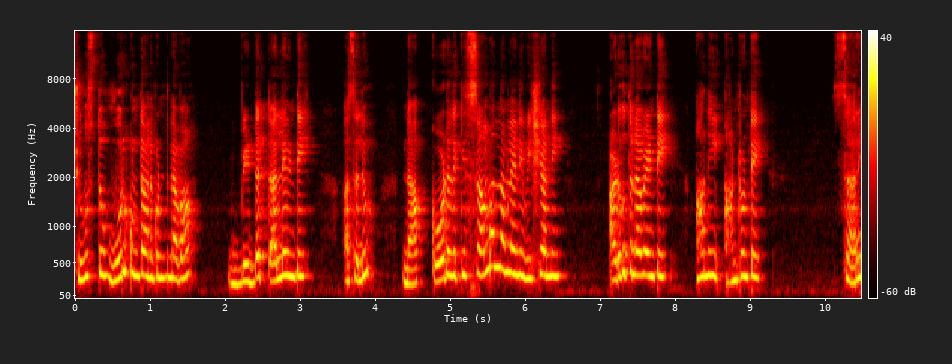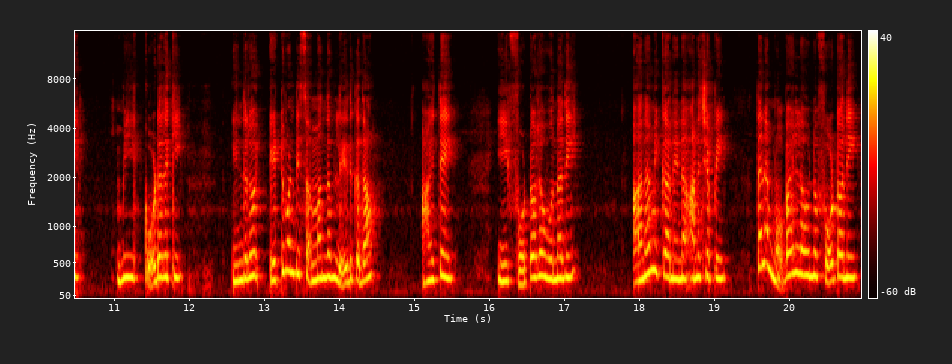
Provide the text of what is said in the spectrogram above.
చూస్తూ ఊరుకుంటా అనుకుంటున్నావా? బిడ్డ తల్లేంటి? అసలు నా కోడలికి సంబంధం లేని విషయాన్ని అడుగుతున్నావేంటి? అని అంటుంటే సరే మీ కోడలికి ఇందులో ఎటువంటి సంబంధం లేదు కదా. అయితే ఈ ఫోటోలో ఉన్నది అనామికానేనా అని చెప్పి తన మొబైల్లో ఉన్న ఫోటోని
